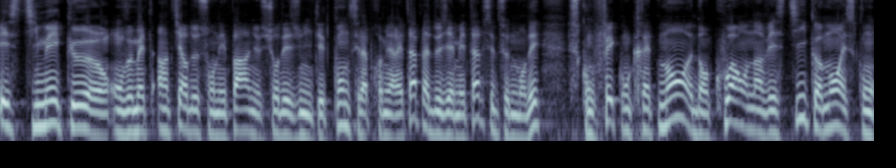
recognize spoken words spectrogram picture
estimer qu'on euh, veut mettre un tiers de son épargne sur des unités de compte, c'est la première étape. La deuxième étape, c'est de se demander ce qu'on fait concrètement, dans quoi on investit, comment est-ce qu'on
